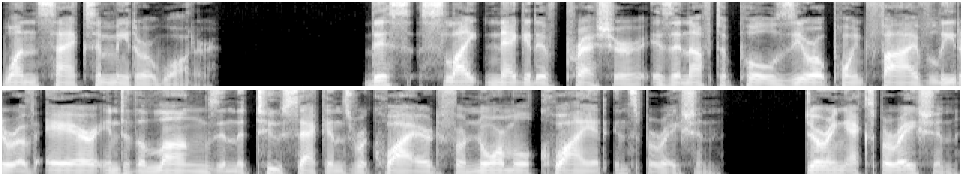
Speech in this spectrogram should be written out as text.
1 centimeter water. This slight negative pressure is enough to pull 0.5 liter of air into the lungs in the two seconds required for normal, quiet inspiration. During expiration,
